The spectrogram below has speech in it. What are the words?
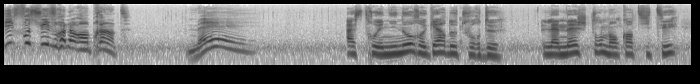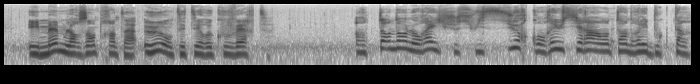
Il faut suivre leur empreinte. Mais... Astro et Nino regardent autour d'eux. La neige tombe en quantité et même leurs empreintes à eux ont été recouvertes. En tendant l'oreille, je suis sûre qu'on réussira à entendre les bouquetins.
